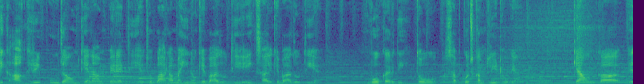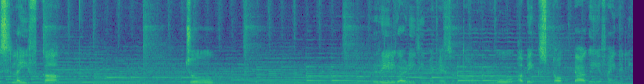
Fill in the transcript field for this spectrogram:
एक आखिरी पूजा उनके नाम पे रहती है, जो बारह महीनों के बाद होती है, एक साल के बाद होती है, वो कर दी तो सब कुछ कंप्लीट हो गया। क्या उनका इस लाइफ का जो रेलगाड़ी थी, मैं कह सकता हूँ, वो अब एक स्टॉप पे आ गई है फाइनली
